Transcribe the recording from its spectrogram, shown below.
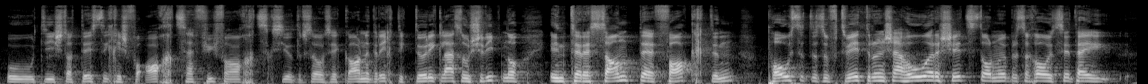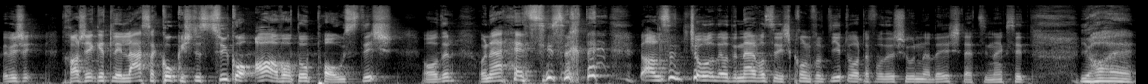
Und die Statistik ist von 1885 gewesen oder so. Sie hat gar nicht richtig durchgelesen und schreibt noch interessante Fakten, postet das auf Twitter und ist auch ein Shitstorm über sich. Sie sagt, hey, weisst du, kannst du irgendwie lesen, guck, ist das Zeug auch an, das du postest? Oder? Und dann hat sie sich dann als entschuldigt, oder dann, als sie ist konfrontiert worden von der Journalist, hat sie dann gesagt, ja, äh,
